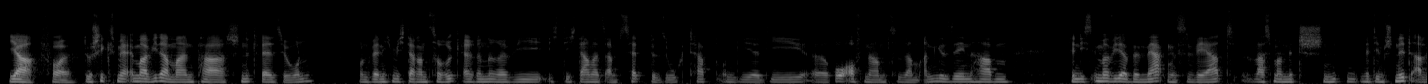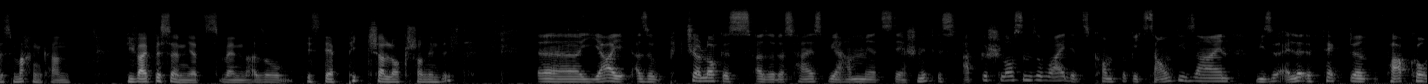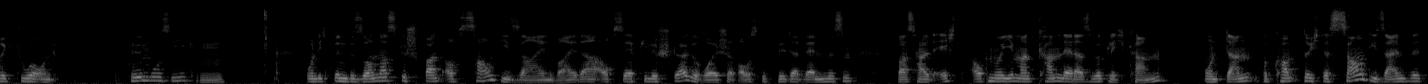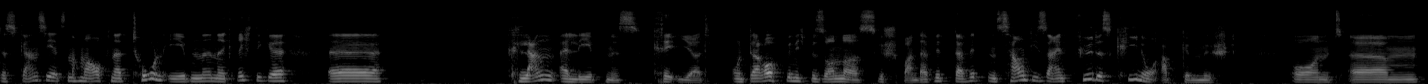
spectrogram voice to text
Ja, voll. Du schickst mir immer wieder mal ein paar Schnittversionen. Und wenn ich mich daran zurückerinnere, wie ich dich damals am Set besucht habe und wir die äh, Rohaufnahmen zusammen angesehen haben, finde ich es immer wieder bemerkenswert, was man mit, mit dem Schnitt alles machen kann. Wie weit bist du denn jetzt, Sven? Also ist der Picture Lock schon in Sicht? Äh, ja, also Picture Lock ist, also das heißt, wir haben jetzt, der Schnitt ist abgeschlossen soweit. Jetzt kommt wirklich Sounddesign, visuelle Effekte, Farbkorrektur und Filmmusik. Mhm. Und ich bin besonders gespannt auf Sounddesign, weil da auch sehr viele Störgeräusche rausgefiltert werden müssen, was halt echt auch nur jemand kann, der das wirklich kann. Und dann bekommt durch das Sounddesign wird das Ganze jetzt nochmal auf einer Tonebene eine richtige äh, Klangerlebnis kreiert. Und darauf bin ich besonders gespannt. Da wird, da wird ein Sounddesign für das Kino abgemischt. Und ähm,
